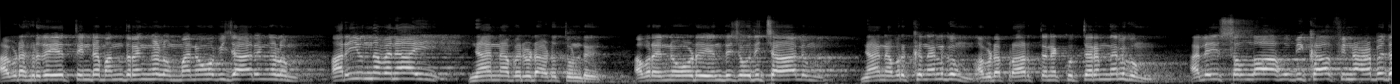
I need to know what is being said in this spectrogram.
അവിടെ ഹൃദയത്തിന്റെ മന്ത്രങ്ങളും മനോവിചാരങ്ങളും അറിയുന്നവനായി ഞാൻ അവരുടെ അടുത്തുണ്ട്. അവർ എന്നോട് എന്ത് ചോദിച്ചാലും ഞാൻ അവർക്ക് നൽകും. അവിടെ പ്രാർത്ഥനയ്ക്ക് ഉത്തരം നൽകും. അലൈസല്ലാഹു ബികാഫിൻ അബ്ദ.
